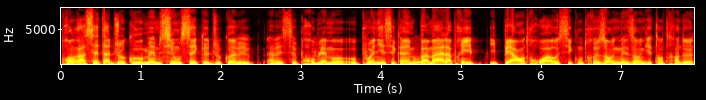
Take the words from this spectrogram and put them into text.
prendre un set à Joko, même si on sait que Joko avait, avait ce problème au, au poignet, c'est quand même Oui. pas mal. Après, il, il perd en 3 aussi contre Zhang, mais Zhang est en train de,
